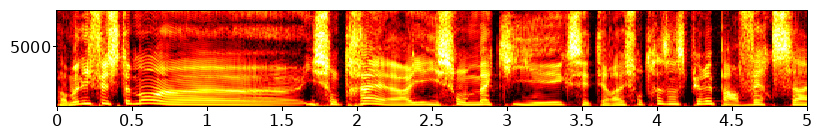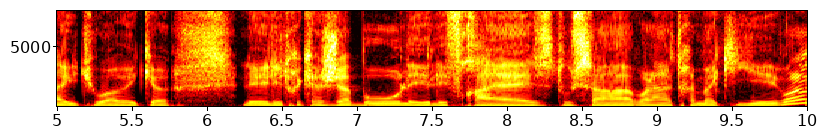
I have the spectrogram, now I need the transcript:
Alors manifestement, euh, ils sont très, alors, ils sont maquillés, etc. Ils sont très inspirés par Versailles, tu vois, avec euh, les, les trucs à jabot, les, les fraises, tout ça, voilà, très maquillés. Voilà,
